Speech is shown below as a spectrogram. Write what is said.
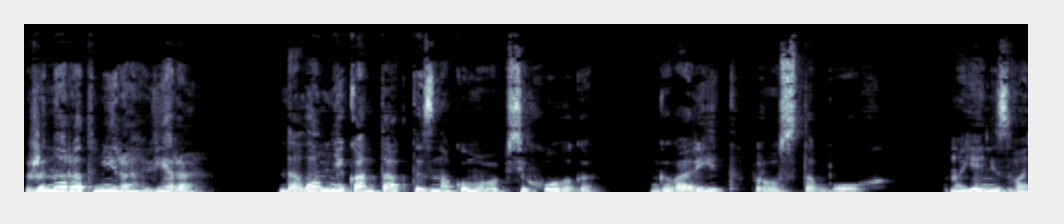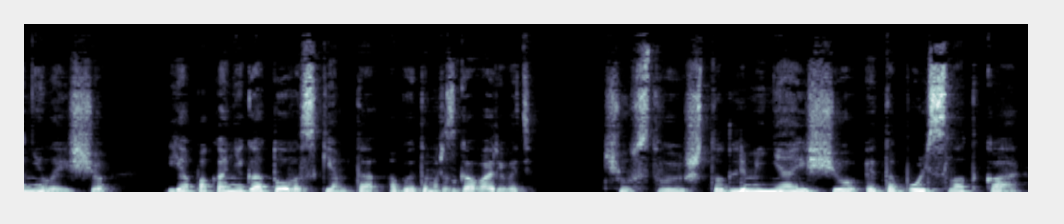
Жена Ратмира, Вера, дала мне контакты знакомого психолога. Говорит, просто бог. Но я не звонила еще. Я пока не готова с кем-то об этом разговаривать. Чувствую, что для меня еще эта боль сладка.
